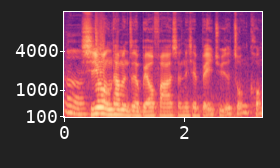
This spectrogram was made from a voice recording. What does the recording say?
嗯，希望他们真的不要发生那些悲剧的状况。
